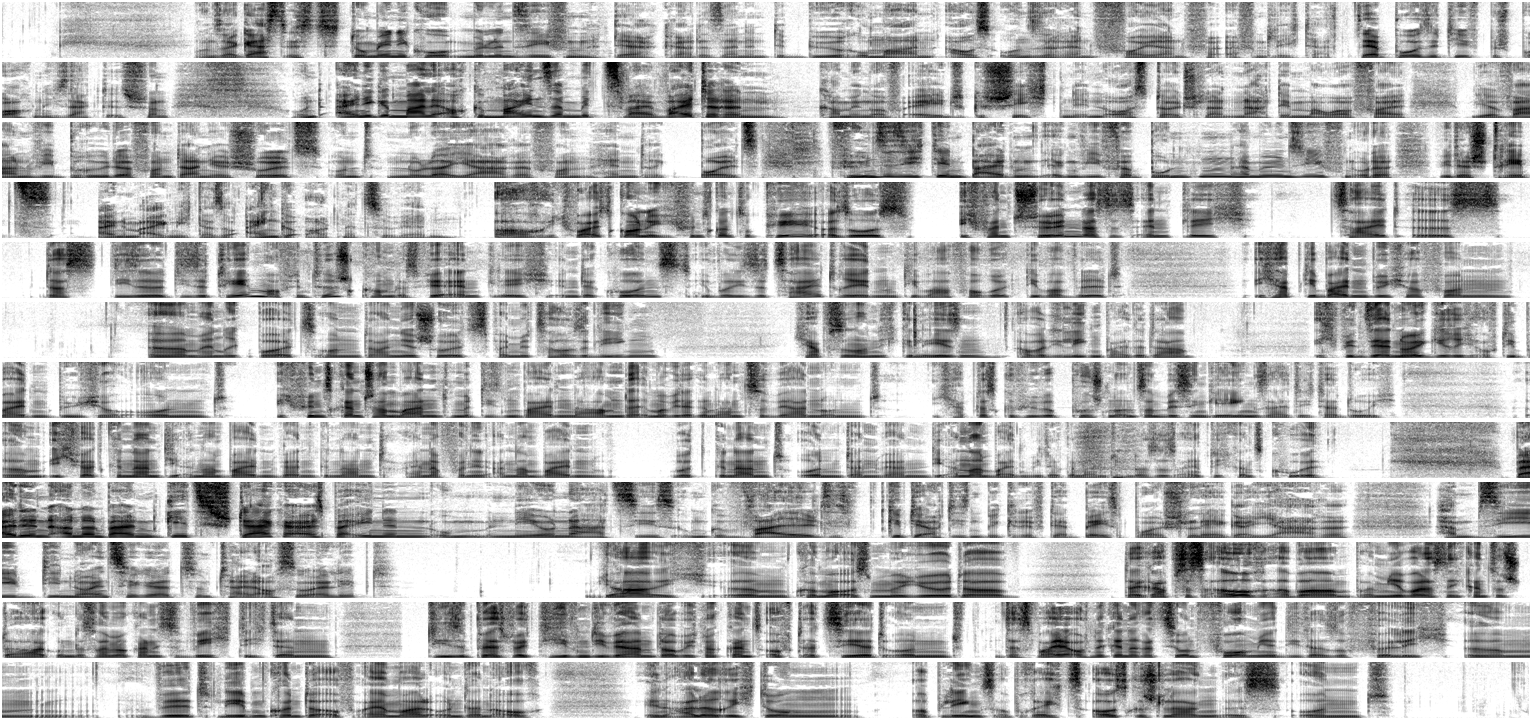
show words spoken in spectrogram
Unser Gast ist Domenico Müllensiefen, der gerade seinen Debütroman Aus unseren Feuern veröffentlicht hat. Sehr positiv besprochen, ich sagte es schon. Und einige Male auch gemeinsam mit zwei weiteren Coming-of-Age-Geschichten in Ostdeutschland nach dem Mauerfall. Wir waren wie Brüder von Daniel Schulz und Nullerjahre von Hendrik Bolz. Fühlen Sie sich den beiden irgendwie verbunden, Herr Müllensiefen? Oder widerstrebt es einem eigentlich da so eingeordnet zu werden? Ach, ich weiß gar nicht. Ich finde es ganz okay. Also es, ich fand schön, dass es endlich Zeit ist, dass diese, diese Themen auf den Tisch kommen, dass wir endlich in der Kunst über diese Zeit reden. Und die war verrückt, die war wild. Ich habe die beiden Bücher von ähm, Henrik Bolz und Daniel Schulz bei mir zu Hause liegen. Ich habe sie noch nicht gelesen, aber die liegen beide da. Ich bin sehr neugierig auf die beiden Bücher und ich finde es ganz charmant, mit diesen beiden Namen da immer wieder genannt zu werden. Und ich habe das Gefühl, wir pushen uns ein bisschen gegenseitig dadurch. Ähm, ich werde genannt, die anderen beiden werden genannt, einer von den anderen beiden wird genannt und dann werden die anderen beiden wieder genannt. Und das ist eigentlich ganz cool. Bei den anderen beiden geht es stärker als bei Ihnen um Neonazis, um Gewalt. Es gibt ja auch diesen Begriff der Baseballschlägerjahre. Haben Sie die 90er zum Teil auch so erlebt? Ja, ich ähm, komme aus dem Milieu, da, da gab es das auch, aber bei mir war das nicht ganz so stark und das war mir auch gar nicht so wichtig, denn diese Perspektiven, die werden, glaube ich, noch ganz oft erzählt. Und das war ja auch eine Generation vor mir, die da so völlig ähm, wild leben konnte auf einmal und dann auch in alle Richtungen ob links, ob rechts ausgeschlagen ist und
